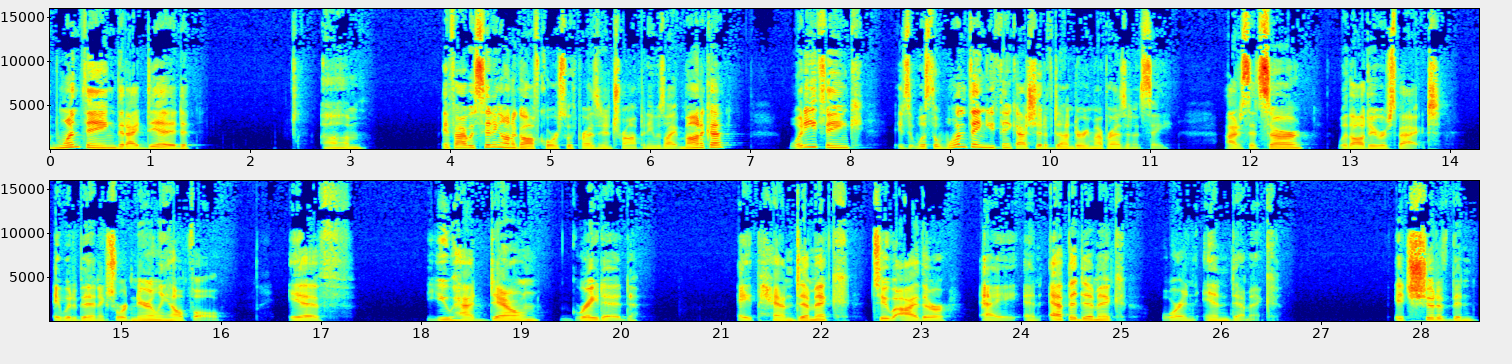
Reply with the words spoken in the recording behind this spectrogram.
One thing that I did, um, if I was sitting on a golf course with President Trump and he was like, Monica, what do you think is what's the one thing you think I should have done during my presidency? I'd have said, Sir, with all due respect, it would have been extraordinarily helpful if you had downgraded a pandemic to either a an epidemic or an endemic. It should have been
